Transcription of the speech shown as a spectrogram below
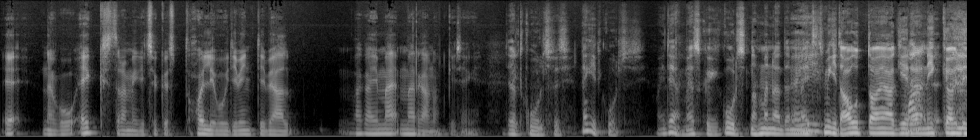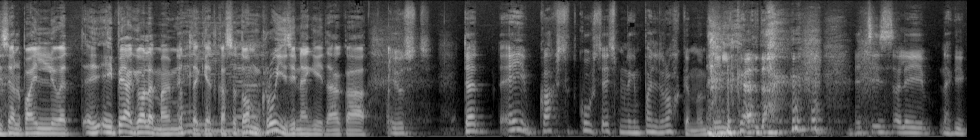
e, nagu ekstra mingit niisugust Hollywoodi vinti peal väga ei mä-, märganudki isegi. Ei olnud kuulsusi, nägid kuulsusi? ma ei tea, ma ei oskagi kuulsust, noh mõned on ei, näiteks mingeid autoajakirjanikke ma... oli seal palju, et ei, ei peagi olema, ma ei mõtlegi, et kas sa Tom Cruise'i nägid, aga just, tead, ei, kaks tuhat kuusteist ma nägin palju rohkem, on piinlik öelda. Et siis oli, nägi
